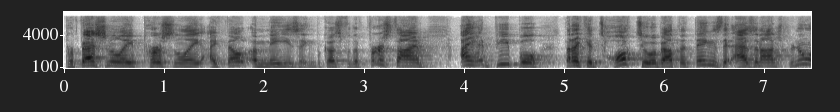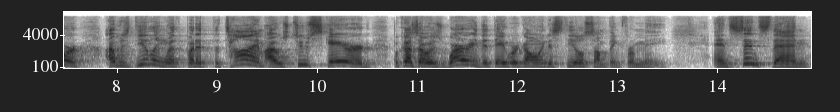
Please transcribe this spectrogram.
Professionally, personally, I felt amazing because for the first time, I had people that I could talk to about the things that as an entrepreneur I was dealing with, but at the time I was too scared because I was worried that they were going to steal something from me. And since then,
